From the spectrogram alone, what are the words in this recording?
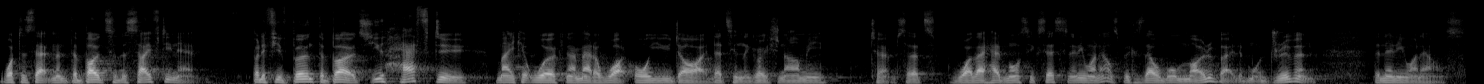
what does that mean? The boats are the safety net. But if you've burnt the boats, you have to make it work no matter what, or you die. That's in the Grecian army term. So that's why they had more success than anyone else, because they were more motivated, more driven than anyone else.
